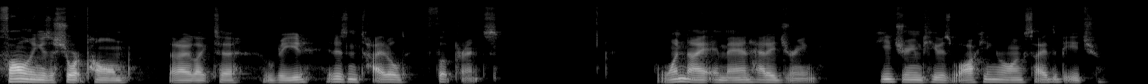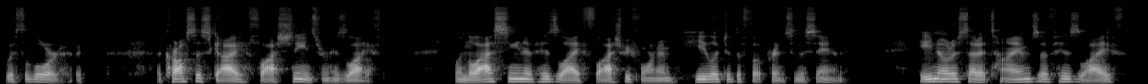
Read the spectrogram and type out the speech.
Following is a short poem that I'd like to read. It is entitled Footprints. One night, a man had a dream. He dreamed he was walking alongside the beach with the Lord. Across the sky flashed scenes from his life. When the last scene of his life flashed before him, he looked at the footprints in the sand. He noticed that at times of his life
